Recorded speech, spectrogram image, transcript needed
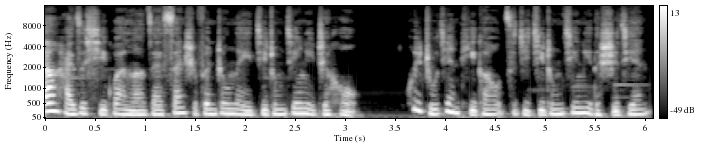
当孩子习惯了在三十分钟内集中精力之后，会逐渐提高自己集中精力的时间。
